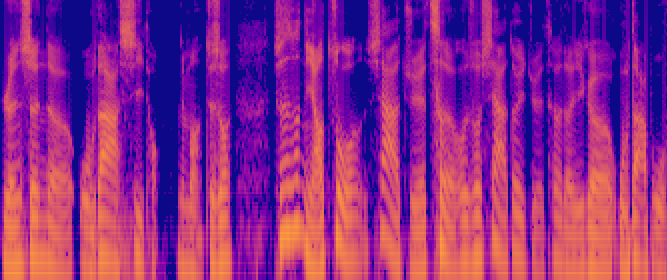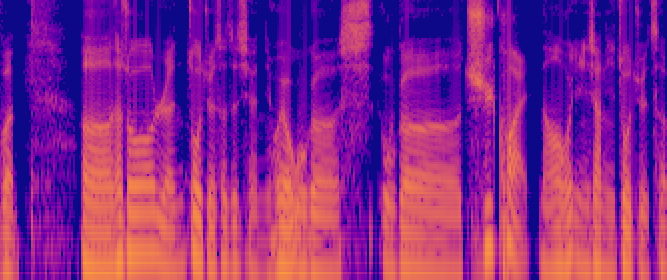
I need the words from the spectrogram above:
人生的五大系统，那么就是说，就是说你要做下决策或者说下对决策的一个五大部分。呃，他说人做决策之前，你会有五个五个区块，然后会影响你做决策。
